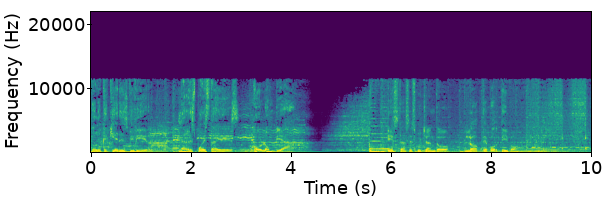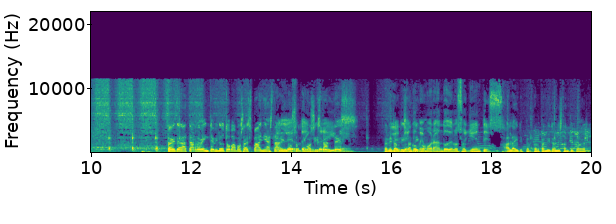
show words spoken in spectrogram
todo lo que quieres vivir, la respuesta es Colombia. Estás escuchando Blog Deportivo. 3 de la tarde, 20 minutos, vamos a España, están en los últimos increíble. instantes. Permítame un Le tengo instantico. memorando de los oyentes. Al aire, pero, pero permítame un instantico, a ver.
